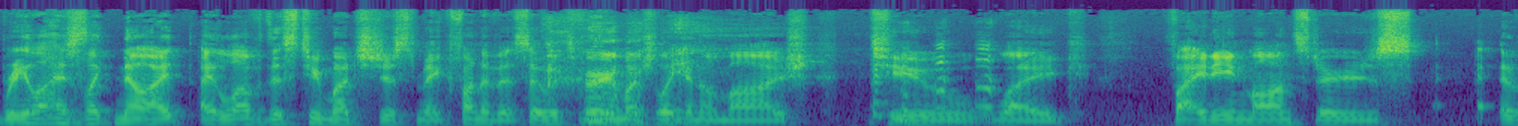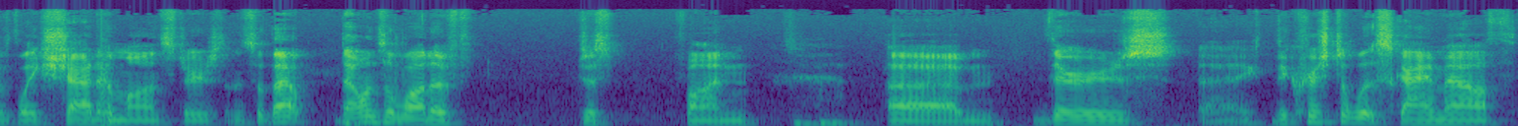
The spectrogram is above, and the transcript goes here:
realized like no, I I love this too much just to make fun of it. So it's very much like an homage to like fighting monsters, like shadow monsters, and so that that one's a lot of just fun. Um, there's uh, the Crystal at Skymouth,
